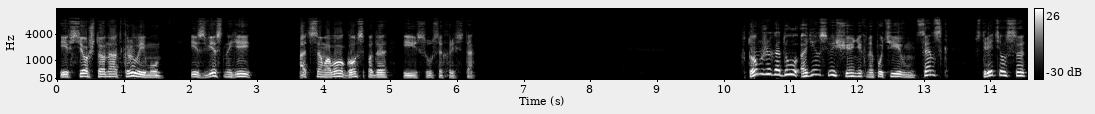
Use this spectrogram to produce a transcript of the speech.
и все, что она открыла ему, известно ей от самого Господа Иисуса Христа. В том же году один священник на пути в Мценск встретился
